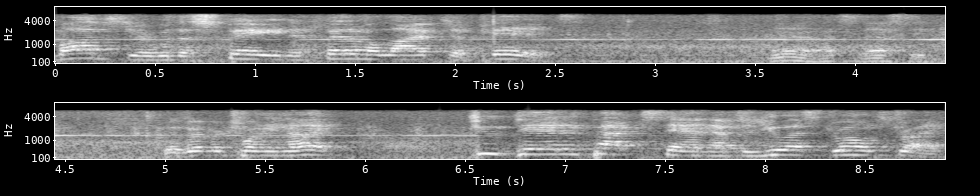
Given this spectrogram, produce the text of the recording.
mobster with a spade and fed him alive to pigs. Yeah, that's nasty. November 29th. Two dead in Pakistan after U.S. drone strike.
